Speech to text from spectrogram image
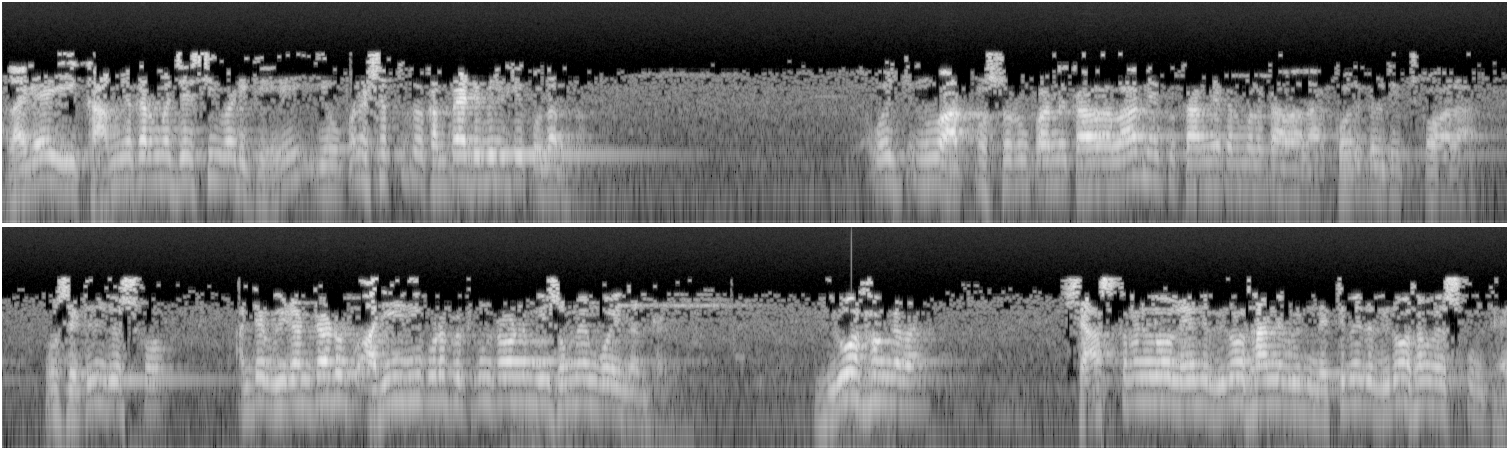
అలాగే ఈ కామ్యకర్మ చేసేవాడికి ఈ ఉపనిషత్తుతో కంపాటిబిలిటీ కుదరదు. నువ్వు ఆత్మస్వరూపాన్ని కావాలా నీకు కామ్యకర్మలు కావాలా కోరికలు తీర్చుకోవాలా? నువ్వు సెటిల్ చేసుకో. అంటే వీడంటాడు అది ఇది కూడా పెట్టుకుంటామని మీ సొమ్మేం పోయిందంటాడు. విరోధం కదా. శాస్త్రంలో లేని విరోధాన్ని వీడు నెత్తి మీద విరోధం వేసుకుంటే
